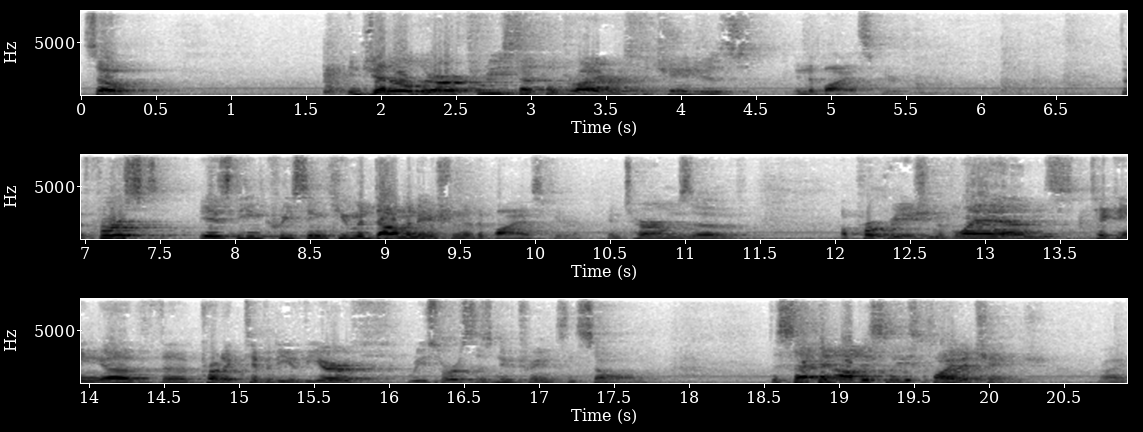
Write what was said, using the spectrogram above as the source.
So, in general, there are three central drivers to changes in the biosphere. The first is the increasing human domination of the biosphere in terms of appropriation of land, taking of the productivity of the earth, resources, nutrients, and so on. The second, obviously, is climate change, right?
